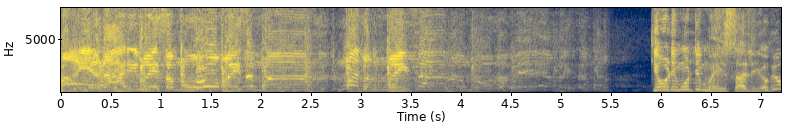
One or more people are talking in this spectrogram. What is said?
మాయదారి మైసమ్మో మైసమ్మ మనం మైసారం రోదమే केवढी मोठी म्हैस आली अयो.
